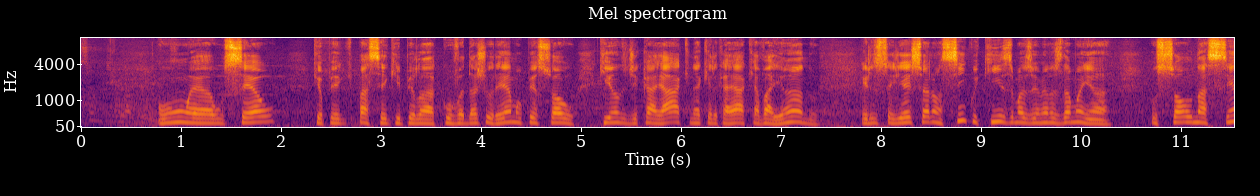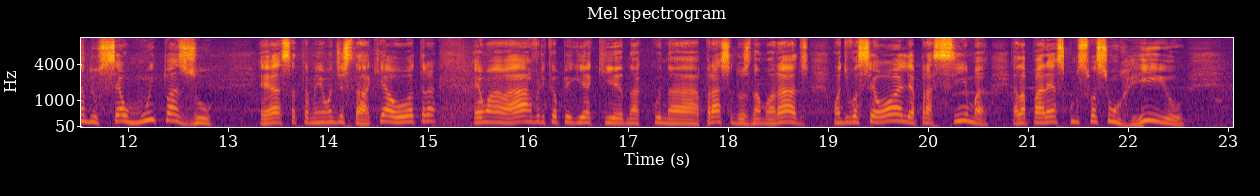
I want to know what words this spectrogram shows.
Um é o céu, que eu peguei, passei aqui pela curva da Jurema, o pessoal que anda de caiaque, né, aquele caiaque havaiano, eles, isso eram 5 e 15 mais ou menos da manhã. O sol nascendo e o céu muito azul. Essa também é um destaque. E a outra é uma árvore que eu peguei aqui na, na Praça dos Namorados, onde você olha para cima, ela parece como se fosse um rio,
